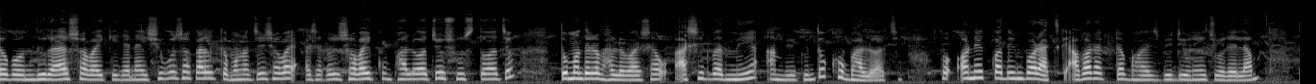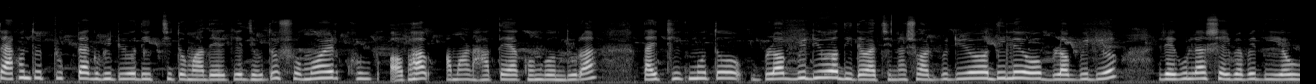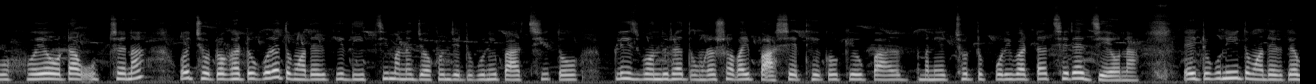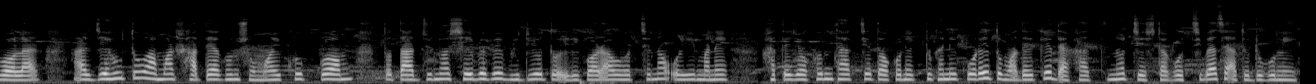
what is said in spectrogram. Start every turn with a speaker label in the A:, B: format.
A: Hello বন্ধুরা, সবাইকে জানাই শুভ সকাল। কেমন আছো সবাই? আশা করি সবাই খুব ভালো আছো, সুস্থ আছো। তোমাদের ভালোবাসা আশীর্বাদ নিয়ে আমিও কিন্তু খুব ভালো আছি। তো অনেক কদিন পর আজকে আবার একটা ভয়েস ভিডিও নিয়ে চলে এলাম। তো এখন তো টুকটাক ভিডিও দিচ্ছি তোমাদেরকে, যেহেতু সময়ের খুব অভাব আমার হাতে এখন বন্ধুরা। তাই ঠিকমতো ব্লগ ভিডিও দিতে পারছি না। শর্ট ভিডিও দিলেও ব্লগ ভিডিও রেগুলার সেইভাবে দিয়েও হয়ে ওটা উঠছে না। ওই ছোটোখাটো করে তোমাদেরকে দিচ্ছি মানে যখন যেটুকুনি পারছি। তো প্লিজ বন্ধুরা, তোমরা সবাই পাশে থেকো, কেউ পা মানে ছোট্ট পরিবারটা ছেড়ে যেও না। এইটুকুনি তোমাদেরকে বলার। আর যেহেতু আমার সাথে এখন সময় খুব কম, তো তার জন্য সেইভাবে ভিডিও তৈরি করাও হচ্ছে না। ওই মানে হাতে যখন থাকছে তখন একটুখানি করে তোমাদেরকে দেখানোর চেষ্টা করছি। ব্যাস, এতটুকুনি।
